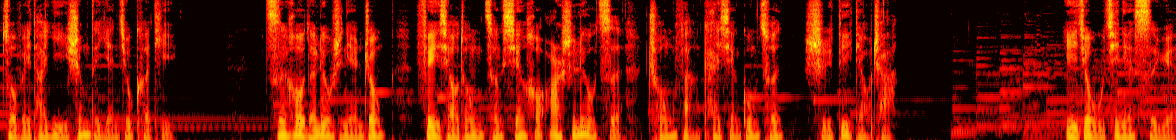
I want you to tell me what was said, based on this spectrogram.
作为他一生的研究课题。此后的六十年中，费孝通曾先后二十六次重返开县公村实地调查。一九五七年四月，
